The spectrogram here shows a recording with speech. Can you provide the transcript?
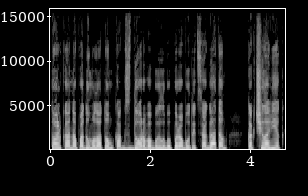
только она подумала о том, как здорово было бы поработать с Агатом, как человек,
